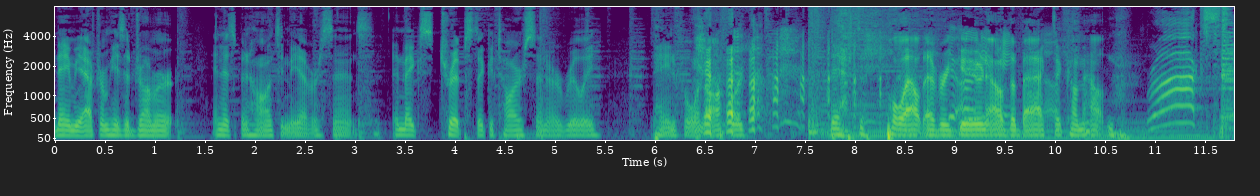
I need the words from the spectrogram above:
named me after him. He's a drummer, and it's been haunting me ever since. It makes trips to Guitar Center really painful and awkward. they have to pull out every They're goon out of the back enough. to come out. Roxanne,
